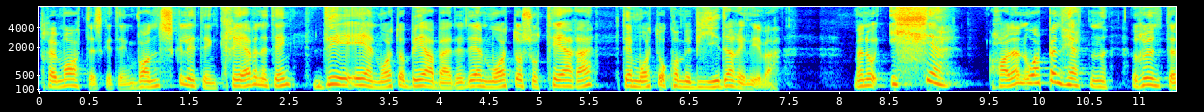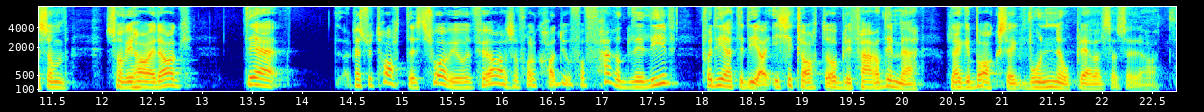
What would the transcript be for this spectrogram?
traumatiske ting, vanskelige ting, krevende ting, det er en måte å bearbeide, det er en måte å sortere, det er en måte å komme videre i livet. Men å ikke ha den åpenheten rundt det som, som vi har i dag, det resultatet så vi jo før. altså Folk hadde jo forferdelig liv fordi at de ikke klarte å bli ferdig med å legge bak seg vonde opplevelser som de har hatt.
